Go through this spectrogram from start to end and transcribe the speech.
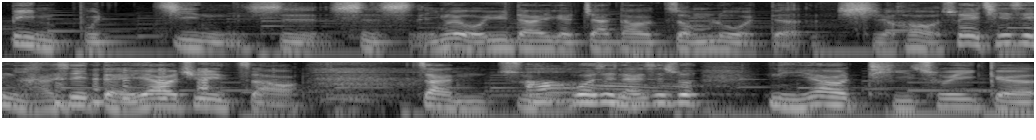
并不尽是事实，因为我遇到一个家道中落的时候，所以其实你还是得要去找赞助，或者是还是说你要提出一个。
